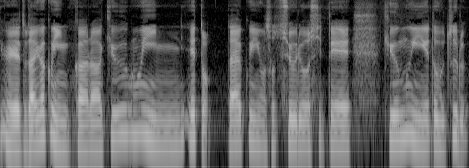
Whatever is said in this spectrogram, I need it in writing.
えー、と大学院から厩務員へと大学院を卒修了して厩務員へと移る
